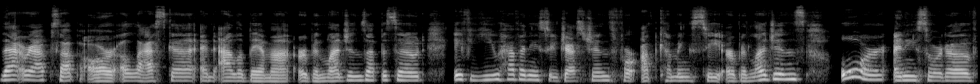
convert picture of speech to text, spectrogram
That wraps up our Alaska and Alabama Urban Legends episode. If you have any suggestions for upcoming state urban legends or any sort of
